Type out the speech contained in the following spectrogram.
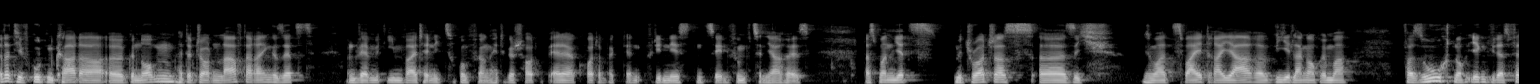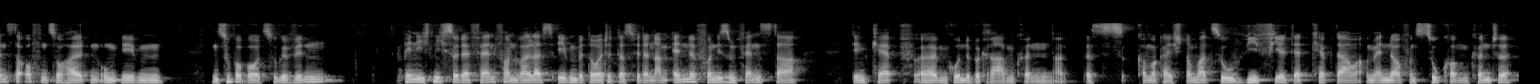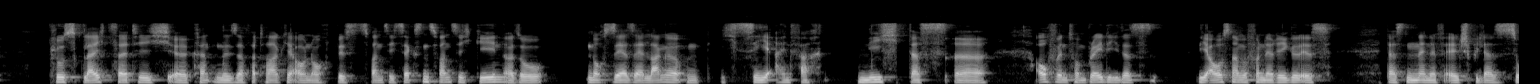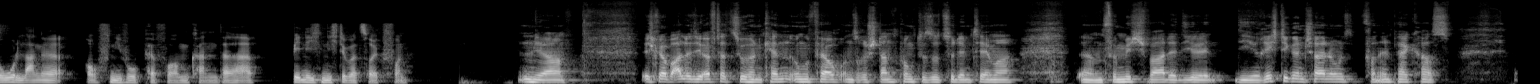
relativ guten Kader äh, genommen, hätte Jordan Love da reingesetzt und wäre mit ihm weiter in die Zukunft gegangen, hätte geschaut, ob er der Quarterback denn für die nächsten 10, 15 Jahre ist. Dass man jetzt mit Rogers äh, sich ich sag mal, zwei, drei Jahre, wie lange auch immer, versucht, noch irgendwie das Fenster offen zu halten, um eben einen Super Bowl zu gewinnen, bin ich nicht so der Fan von, weil das eben bedeutet, dass wir dann am Ende von diesem Fenster den Cap äh, im Grunde begraben können. Das kommen wir gleich nochmal zu, wie viel Dead Cap da am Ende auf uns zukommen könnte. Plus gleichzeitig äh, kann dieser Vertrag ja auch noch bis 2026 gehen, also noch sehr, sehr lange. Und ich sehe einfach nicht, dass, äh, auch wenn Tom Brady das die Ausnahme von der Regel ist, dass ein NFL-Spieler so lange auf Niveau performen kann. Da bin ich nicht überzeugt von. Ja, ich glaube, alle, die öfter zuhören, kennen ungefähr auch unsere Standpunkte so zu dem Thema. Ähm, für mich war der Deal die richtige Entscheidung von den Packers.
